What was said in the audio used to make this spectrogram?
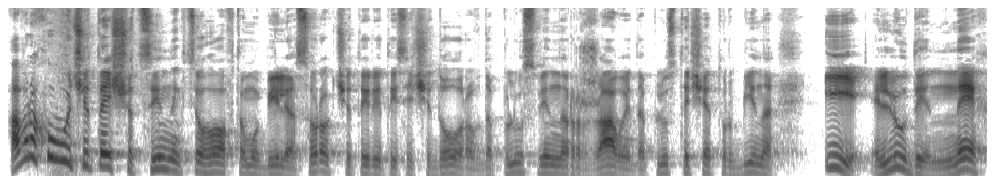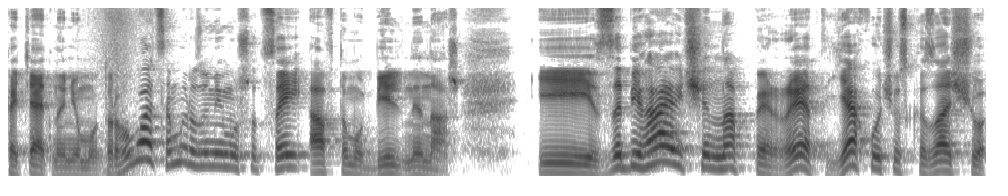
А враховуючи те, що цінник цього автомобіля 44 тисячі доларів, да плюс він ржавий, да плюс тече турбіна, і люди не хочуть на ньому торгуватися, ми розуміємо, що цей автомобіль не наш. І забігаючи наперед, я хочу сказати, що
